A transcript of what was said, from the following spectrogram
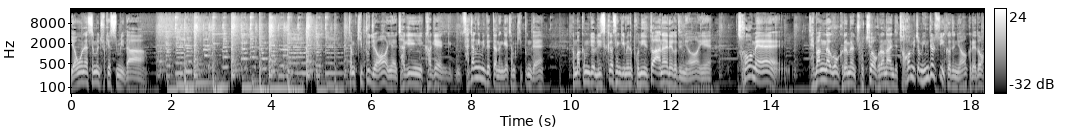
영원했으면 좋겠습니다. 참 기쁘죠. 예, 자기 가게 사장님이 됐다는 게 참 기쁜데 그만큼 이제 리스크가 생기면 본인이 또 안아야 되거든요. 예, 처음에 대박 나고 그러면 좋죠. 그러나 이제 처음이 좀 힘들 수 있거든요. 그래도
